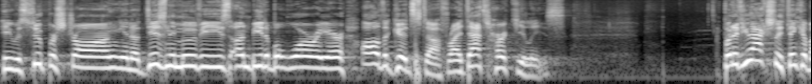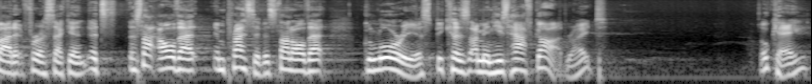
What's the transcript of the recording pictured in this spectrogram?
He was super strong, you know, Disney movies, unbeatable warrior, all the good stuff, right? That's Hercules. But if you actually think about it for a second, it's, it's not all that impressive. It's not all that glorious because, I mean, he's half God, right? Okay.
